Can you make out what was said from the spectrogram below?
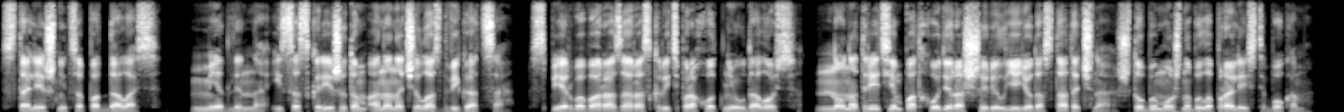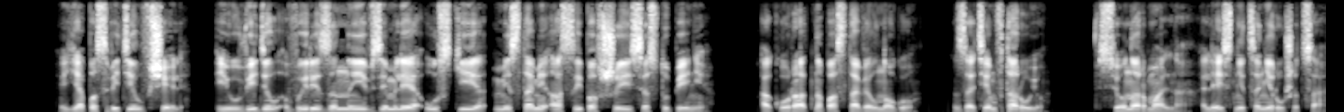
Столешница поддалась. Медленно и со скрежетом она начала сдвигаться. С первого раза раскрыть проход не удалось, но на третьем подходе расширил ее достаточно, чтобы можно было пролезть боком. Я посветил в щель и увидел вырезанные в земле узкие, местами осыпавшиеся ступени. Аккуратно поставил ногу, затем вторую. Все нормально, лестница не рушится.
